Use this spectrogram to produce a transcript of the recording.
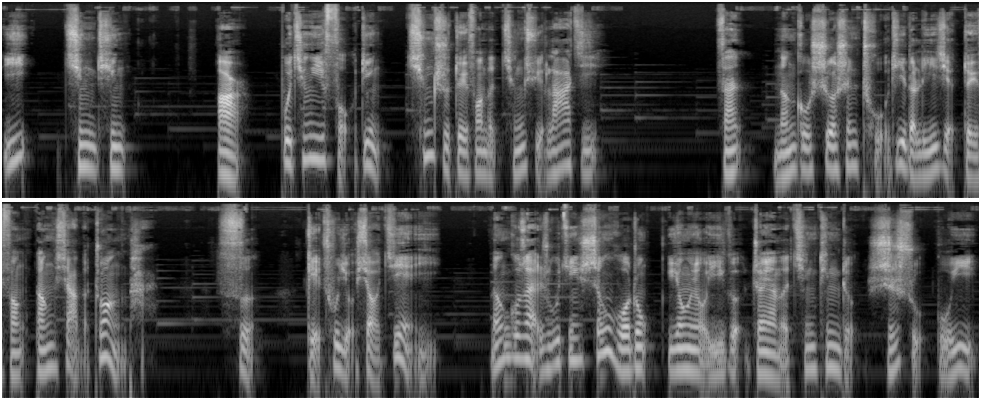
一、倾听；二、不轻易否定、轻视对方的情绪垃圾；三、能够设身处地的理解对方当下的状态；四、给出有效建议。能够在如今生活中拥有一个这样的倾听者，实属不易。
